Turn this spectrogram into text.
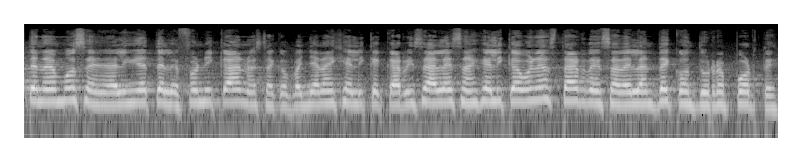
Tenemos en la línea telefónica a nuestra compañera Angélica Carrizales. Angélica, buenas tardes. Adelante con tu reporte.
